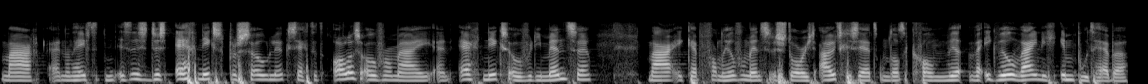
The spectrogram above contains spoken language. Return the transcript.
Maar en dan heeft het, het is dus echt niks persoonlijk. Zegt het alles over mij en echt niks over die mensen. Maar ik heb van heel veel mensen de stories uitgezet. Omdat ik gewoon wil, ik wil weinig input hebben.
